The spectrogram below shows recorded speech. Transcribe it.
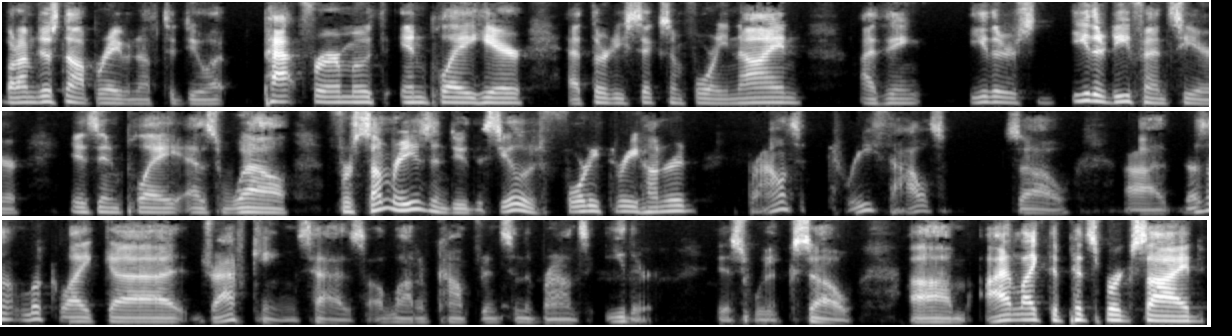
but I'm just not brave enough to do it. Pat Freiermuth in play here at 36 and 49. I think either either defense here is in play as well. For some reason, dude, the Steelers 4,300, Browns 3,000. So uh, doesn't look like uh, DraftKings has a lot of confidence in the Browns either this week. So um, I like the Pittsburgh side.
